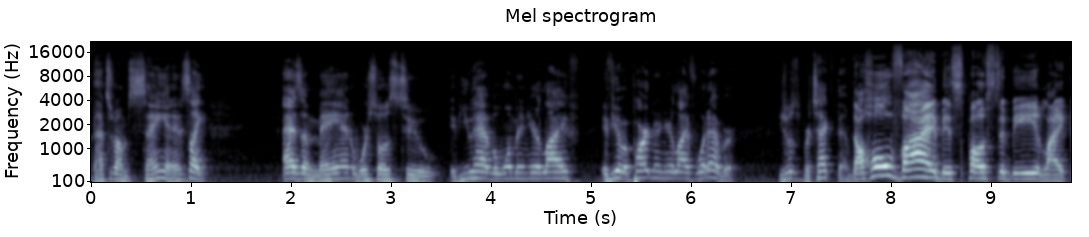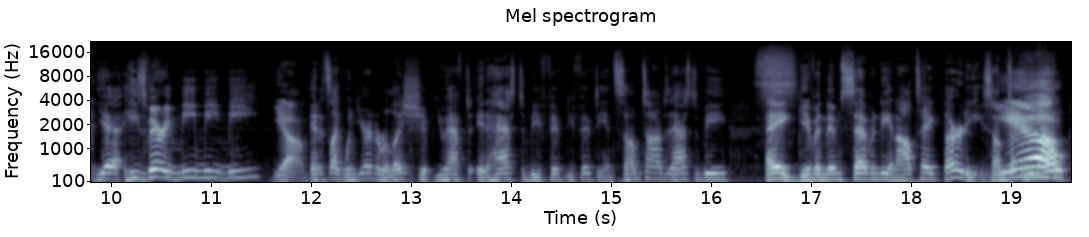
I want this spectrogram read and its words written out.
That's what I'm saying. And it's like, as a man, we're supposed to, if you have a woman in your life, if you have a partner in your life, whatever, you're supposed to protect them. The whole vibe is supposed to be like, Yeah, he's very me, me, me. yeah. And it's like when you're in a relationship, you have to, it has to be 50 50. And sometimes it has to be, hey, giving them 70 and I'll take 30. Sometimes, Yeah. you know,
